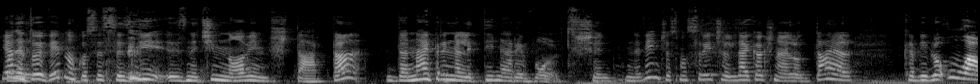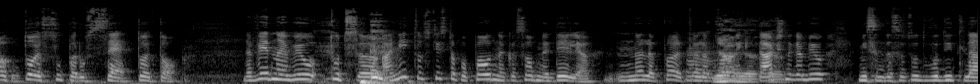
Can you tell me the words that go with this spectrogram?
Ja, ne, to je vedno, ko se, se zdi z nečim novim štarta, da najprej naleti na revolt. Še ne vem, če smo srečali, da je kakšna je oddajal, ki bi bilo, wow, to je super, vse, to je to. Da vedno je bil tudi, uh, a ni tudi tisto popovdne, ko so ob nedeljah, NLP, telefon, Ja, ja, nekaj ja, ja, ja. takšnega bil. Mislim, da so tudi voditla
